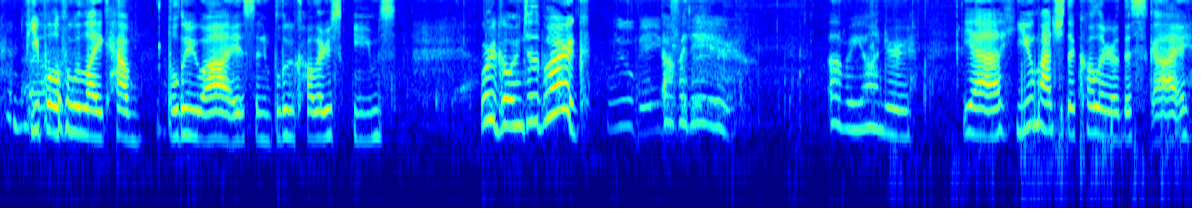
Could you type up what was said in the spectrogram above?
people who like have blue eyes and blue color schemes. We're going to the park! Blue, baby. Over there. Over yonder. Yeah, you match the color of the sky.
